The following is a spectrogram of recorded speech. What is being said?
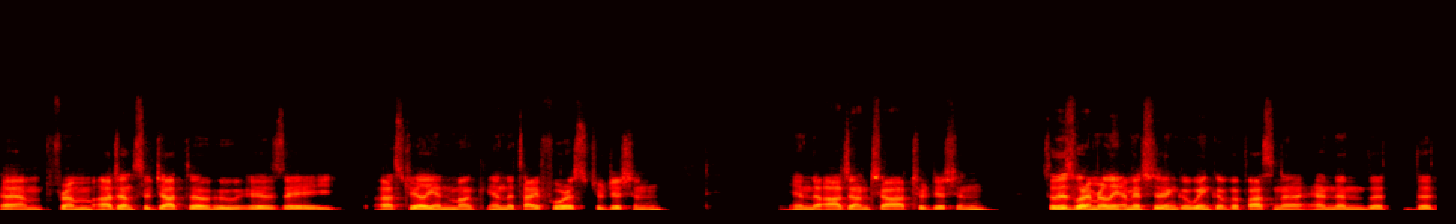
um, from Ajahn Sujato, who is a Australian monk in the Thai forest tradition, in the Ajahn Chah tradition. So this is what I'm really I'm interested in Goenka Vipassana and then the the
